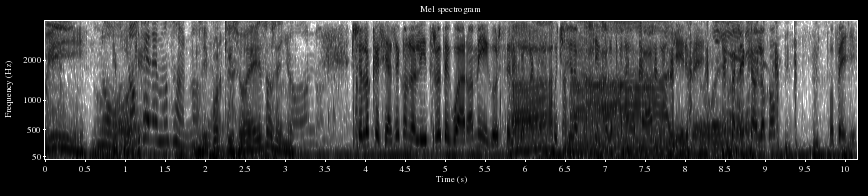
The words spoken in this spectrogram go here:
uy. No, ¿Y por no queremos saber. No, Sí, porque hizo eso, señor. No. Eso es lo que se hace con los litros de guaro, amigo. Usted le corta con un cuchillo la puntica, lo pone boca abajo y listo, sirve. Recuerde que habló con Popeye.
